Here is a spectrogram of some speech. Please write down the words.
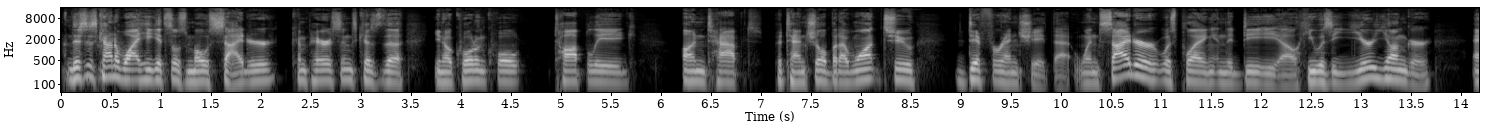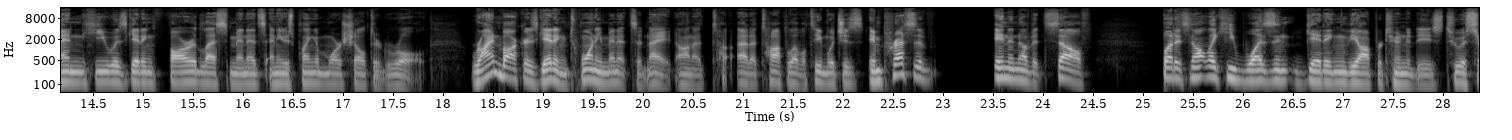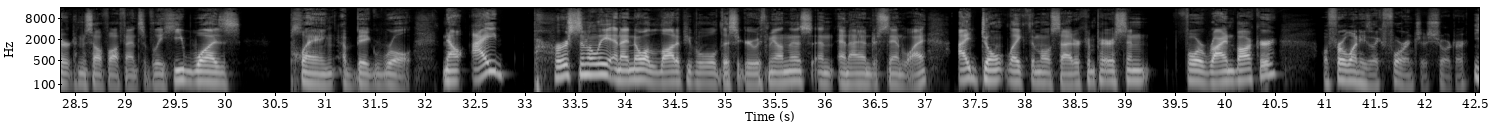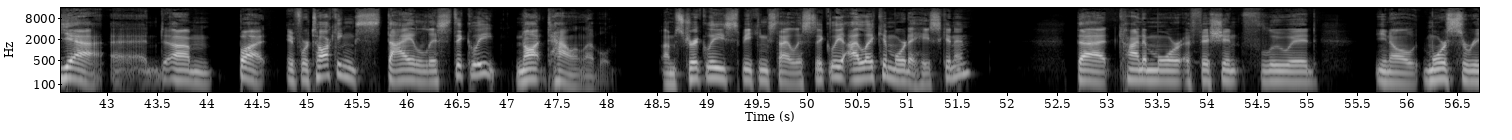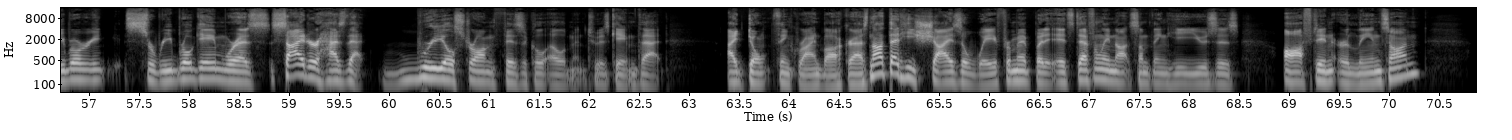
this is kind of why he gets those Mo Seider comparisons because the you know quote unquote top league untapped potential. But I want to differentiate that. When Seider was playing in the DEL, he was a year younger and he was getting far less minutes and he was playing a more sheltered role. Reinbacher is getting 20 minutes a night on a t- at a top level team, which is impressive in and of itself. But it's not like he wasn't getting the opportunities to assert himself offensively. He was playing a big role. Now, I personally, and I know a lot of people will disagree with me on this, and, and I understand why. I don't like the Mo Seider comparison for Reinbacher. Well, for one, he's like four inches shorter. Yeah, and, um, but if we're talking stylistically, not talent level, I'm strictly speaking stylistically. I like him more to Heiskanen. That kind of more efficient, fluid, you know, more cerebral cerebral game. Whereas Seider has that real strong physical element to his game that I don't think Reinbacher has. Not that he shies away from it, but it's definitely not something he uses often or leans on.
